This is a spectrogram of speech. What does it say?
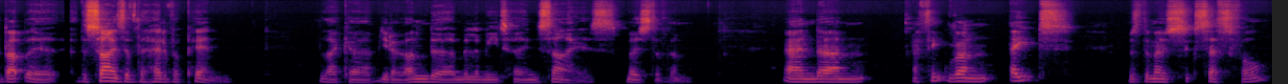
about the the size of the head of a pin, like a you know under a millimeter in size, most of them, and um, I think run eight was the most successful,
